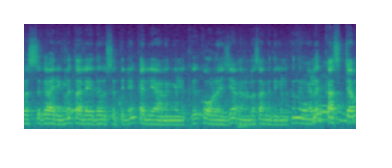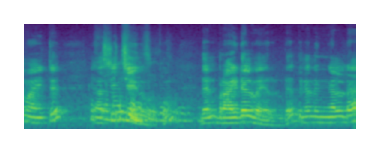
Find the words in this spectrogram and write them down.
ഡ്രസ്സ് കാര്യങ്ങൾ തലേ ദിവസത്തിന് കല്യാണങ്ങൾക്ക് കോളേജ് അങ്ങനെയുള്ള സംഗതികൾക്ക് നിങ്ങൾ കസ്റ്റമായിട്ട് സ്റ്റിച്ച് ചെയ്ത് കൊടുക്കും. ദെൻ ബ്രൈഡൽ വെയർ ഉണ്ട്. പിന്നെ നിങ്ങളുടെ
